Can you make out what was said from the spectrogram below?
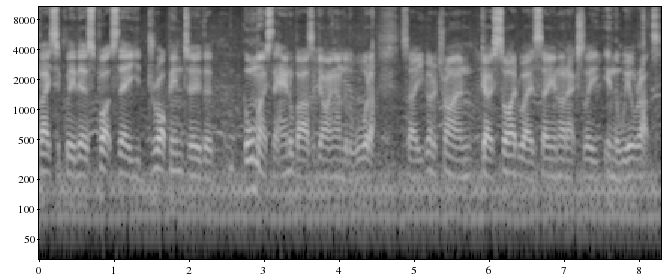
basically there's spots there you drop into the almost the handlebars are going under the water. So you've got to try and go sideways so you're not actually in the wheel ruts.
